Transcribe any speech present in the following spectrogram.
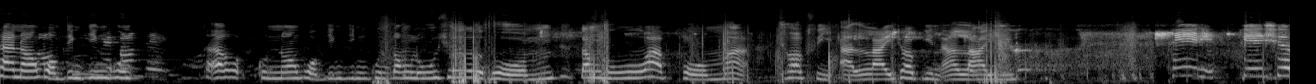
ถ้าน้องผมจริง ๆ คุณ ถ้าคุณน้องผมจริง ๆ คุณต้องรู้ชื่อ ผม ต้องรู้ว่าผมอะชอบสีอะไรชอบกินอะไร พี่พี่ชื่อ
